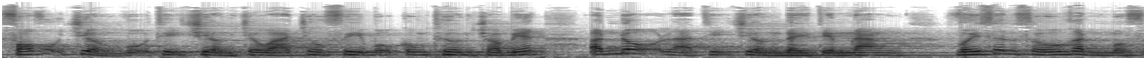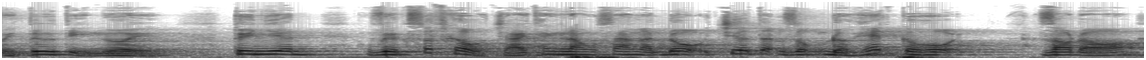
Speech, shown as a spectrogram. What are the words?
Phó vụ trưởng vụ thị trường châu Á châu Phi Bộ Công Thương cho biết, Ấn Độ là thị trường đầy tiềm năng với dân số gần 1,4 tỷ người. Tuy nhiên, việc xuất khẩu trái thanh long sang Ấn Độ chưa tận dụng được hết cơ hội. Do đó,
